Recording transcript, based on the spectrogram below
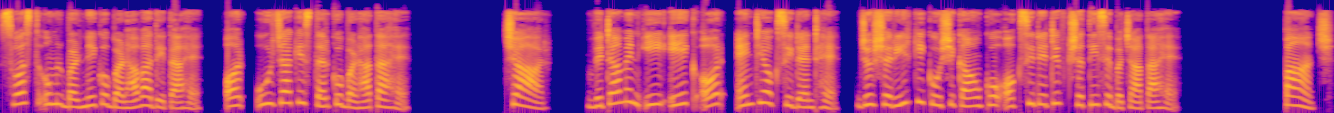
स्वस्थ उम्र बढ़ने को बढ़ावा देता है और ऊर्जा के स्तर को बढ़ाता है। चार, विटामिन ई एक और एंटीऑक्सीडेंट है जो शरीर की कोशिकाओं को ऑक्सीडेटिव क्षति से बचाता है। पाँच,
